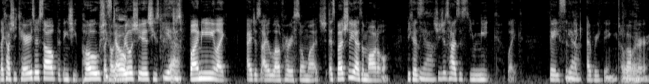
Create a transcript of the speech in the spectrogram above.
like how she carries herself, the things she posts, She's like how dope. real she is. She's Yeah. she's funny. Like I just I love her so much, especially as a model because Yeah. she just has this unique like face and Yeah. like everything about her.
